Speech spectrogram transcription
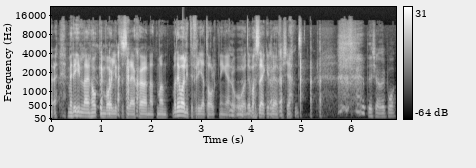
Men inlinehockeyn var ju lite så där skön att man, men det var lite fria tolkningar och det var säkert välförtjänt. det kör vi på.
